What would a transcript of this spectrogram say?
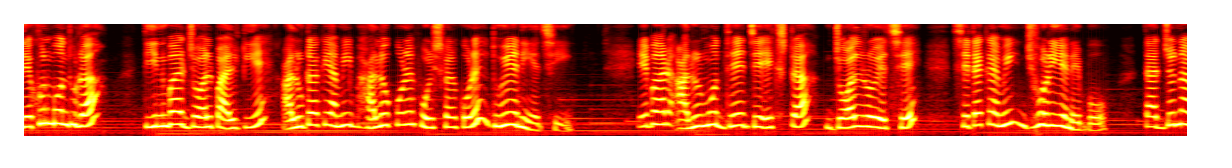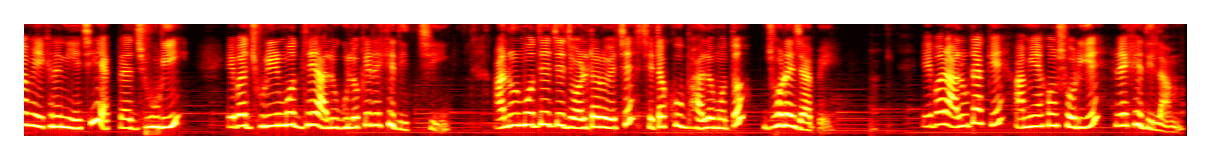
দেখুন বন্ধুরা, তিনবার জল পাল্টিয়ে আলুটাকে আমি ভালো করে পরিষ্কার করে ধুয়ে নিয়েছি। এবার আলুর মধ্যে যে এক্সট্রা জল রয়েছে, সেটাকে আমি ঝরিয়ে নেব। তার জন্য আমি এখানে নিয়েছি একটা ঝুড়ি। এবার ঝুড়ির মধ্যে আলুগুলোকে রেখে দিচ্ছি। আলুর মধ্যে যে জলটা রয়েছে, সেটা খুব ভালো মতো ঝরে যাবে। এবার আলুটাকে আমি এখন সরিয়ে রেখে দিলাম।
